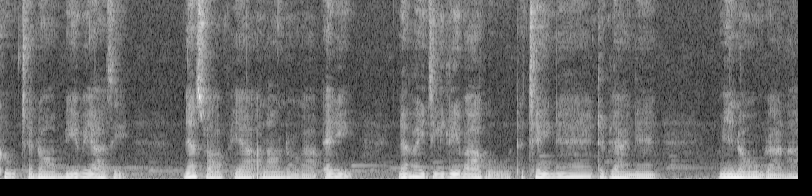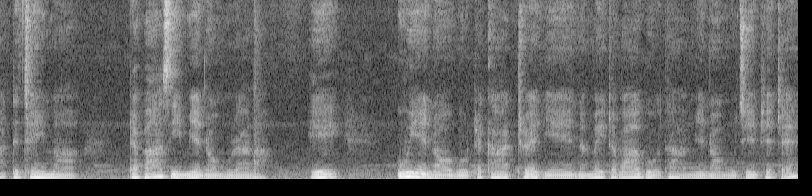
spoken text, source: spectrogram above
ခုကျွန်တော်မေးပါရစေ။မြတ်စွာဘုရားအလောင်းတော်ကအဲ့ဒီနမိတ်ကြီးလေးပါးကိုတစ်ချိန်နဲ့တစ်ပြိုင်နဲ့ မြင်တော်မူတာလားတစ်ချိန်မှာတပားစီမြင်တော်မူတာလားဟေးဥယျာဉ်တော်ကိုတခါထွက်ရင်နမိတ်တပားကိုသာမြင်တော်မူခြင်းဖြစ်တယ်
